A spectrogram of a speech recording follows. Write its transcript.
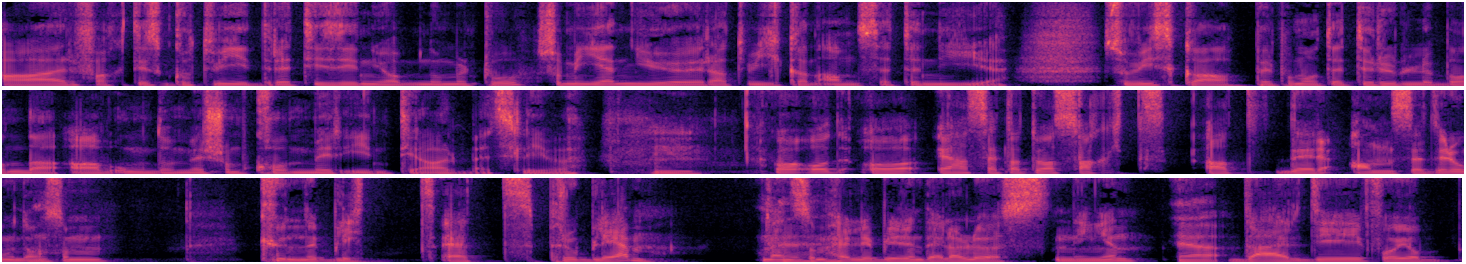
har faktisk gått videre til sin jobb nummer to, som igjen gjør at vi kan ansette nye. Så vi skaper på en måte et rullebånd av ungdommer som kommer inn til arbeidslivet. Mm. Og, og, og jeg har sett at du har sagt at dere ansetter ungdom som kunne blitt et problem, men som heller blir en del av løsningen Ja. der de får jobb.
